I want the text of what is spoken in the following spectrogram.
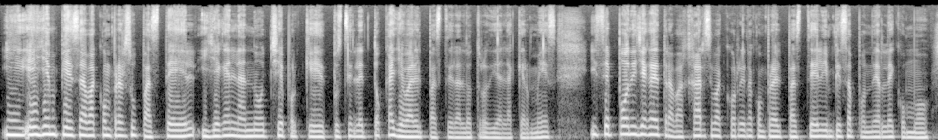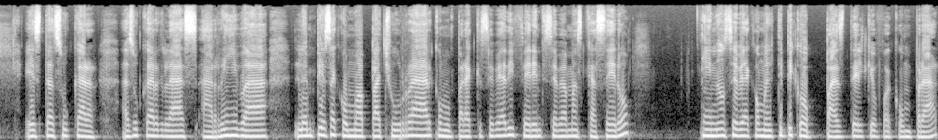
y ella empieza, va a comprar su pastel y llega en la noche porque pues le toca llevar el pastel al otro día a la kermés y se pone, llega de trabajar, se va corriendo a comprar el pastel y empieza a ponerle como esta azúcar, azúcar glass arriba, lo empieza como a apachurrar como para que se vea diferente, se vea más casero y no se vea como el típico pastel que fue a comprar.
